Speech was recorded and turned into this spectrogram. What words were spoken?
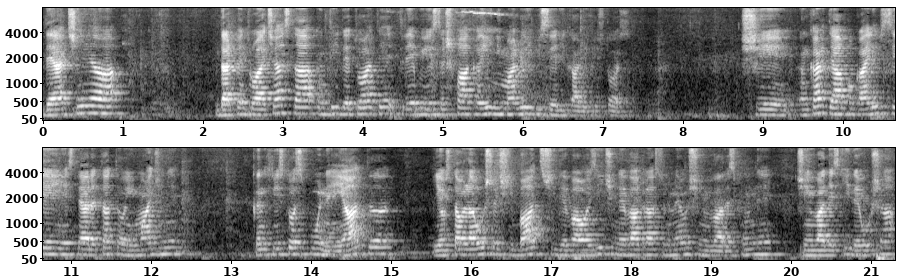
De aceea, dar pentru aceasta, întâi de toate, trebuie să-și facă inima lui Biserica lui Hristos. Și în cartea Apocalipsei este arătată o imagine când Hristos spune, iată, eu stau la ușă și bat și de va auzi cineva glasul meu și îmi va răspunde și îmi va deschide ușa,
